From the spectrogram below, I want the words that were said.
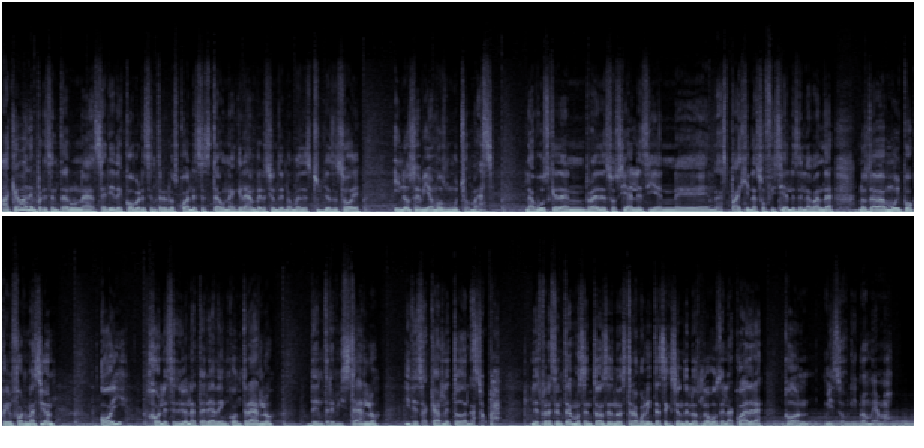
Acaba de presentar una serie de covers entre los cuales está una gran versión de No me destruyas de Zoe y no sabíamos mucho más. La búsqueda en redes sociales y en eh, las páginas oficiales de la banda nos daba muy poca información. Hoy, Jole se dio la tarea de encontrarlo, de entrevistarlo y de sacarle toda la sopa. Les presentamos entonces nuestra bonita sección de los nuevos de la cuadra con mi sobrino Memo.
